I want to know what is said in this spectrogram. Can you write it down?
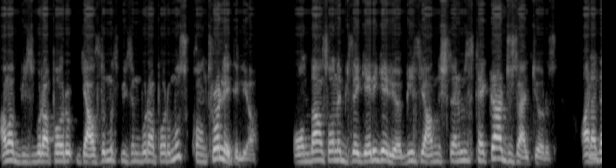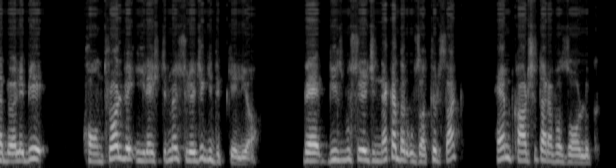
Ama biz bu raporu yazdığımız bizim bu raporumuz kontrol ediliyor. Ondan sonra bize geri geliyor. Biz yanlışlarımızı tekrar düzeltiyoruz. Arada böyle bir kontrol ve iyileştirme süreci gidip geliyor. Ve biz bu süreci ne kadar uzatırsak hem karşı tarafa zorluk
